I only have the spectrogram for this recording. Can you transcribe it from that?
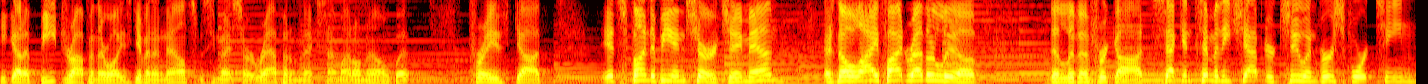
he got a beat drop in there while he's giving announcements. He might start rapping them next time. I don't know, but praise God. It's fun to be in church, amen. There's no life I'd rather live than living for God. Second Timothy chapter 2 and verse 14.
